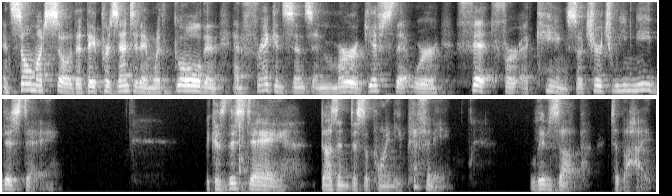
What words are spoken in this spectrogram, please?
And so much so that they presented him with gold and, and frankincense and myrrh, gifts that were fit for a king. So, church, we need this day because this day doesn't disappoint. Epiphany lives up to the hype.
